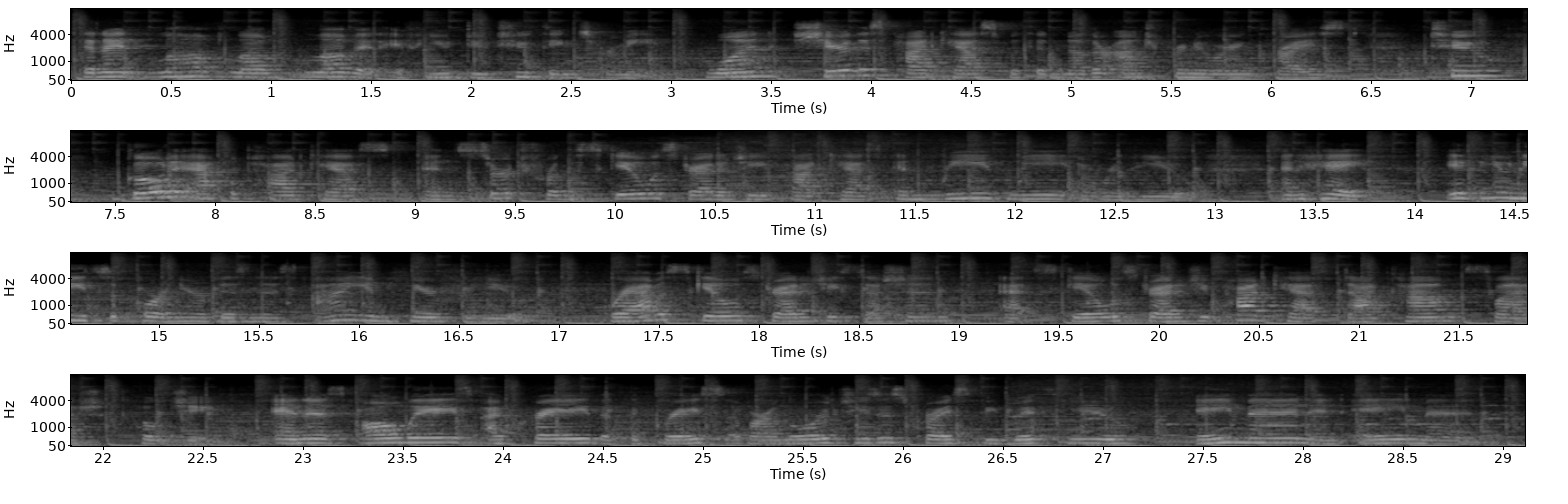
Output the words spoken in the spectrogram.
then I'd love, love, love it if you do two things for me. One, share this podcast with another entrepreneur in Christ. Two, go to Apple Podcasts and search for the Scale with Strategy podcast and leave me a review. And hey, if you need support in your business, I am here for you grab a Scale with Strategy session at scalewithstrategypodcast.com slash coaching. And as always, I pray that the grace of our Lord Jesus Christ be with you. Amen and amen.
